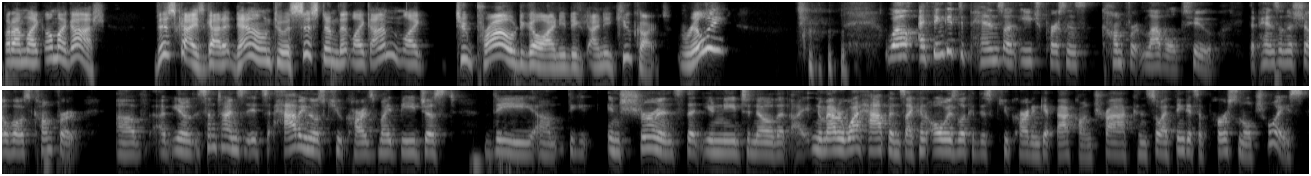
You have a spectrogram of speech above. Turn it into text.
But I'm like, oh my gosh, this guy's got it down to a system that like I'm like too proud to go. I need to. I need cue cards. Really? Well, I think it depends on each person's comfort level too. Depends on the show host comfort of uh, you know sometimes it's having those cue cards might be just the um, the insurance that you need to know that I, no matter what happens, I can always look at this cue card and get back on track. And so I think it's a personal choice.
